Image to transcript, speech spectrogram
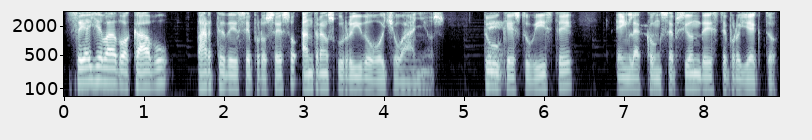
¿se ha llevado a cabo parte de ese proceso? Han transcurrido ocho años. Tú que estuviste en la concepción de este proyecto,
